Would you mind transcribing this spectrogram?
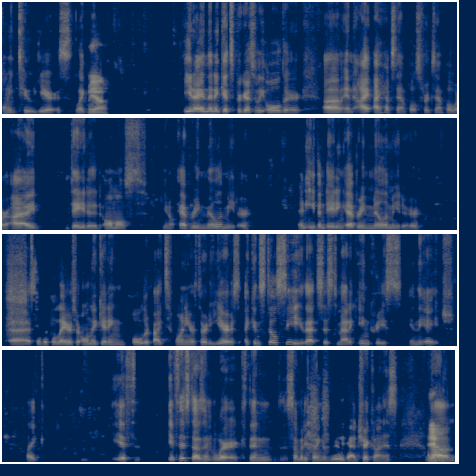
0.2 years. Like yeah, you know, and then it gets progressively older. Um, and I I have samples, for example, where I dated almost you know every millimeter, and even dating every millimeter. Uh, so that the layers are only getting older by 20 or 30 years, I can still see that systematic increase in the age. Like if if this doesn't work, then somebody's playing a really bad trick on us. Yeah. Um,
